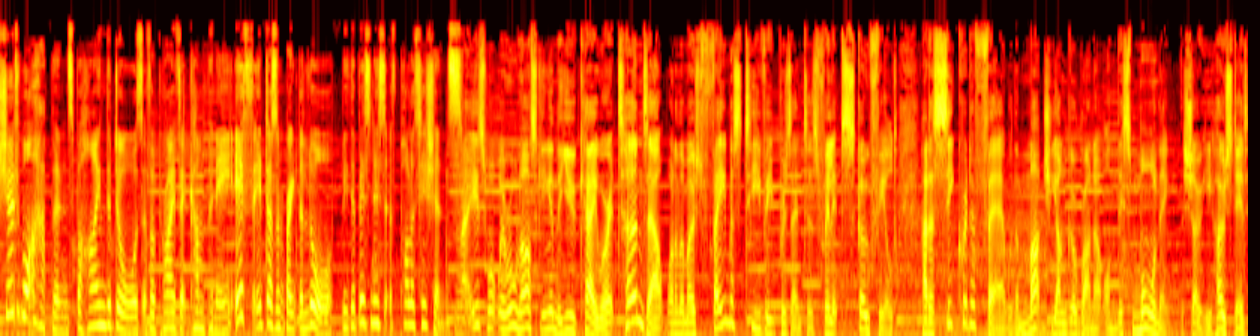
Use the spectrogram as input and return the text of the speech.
Should what happens behind the doors of a private company, if it doesn't break the law, be the business of politicians? That is what we're all asking in the UK, where it turns out one of the most famous TV presenters, Philip Schofield, had a secret affair with a much younger runner on This Morning, the show he hosted,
